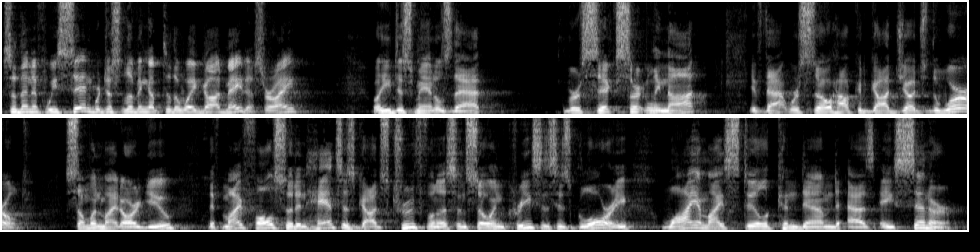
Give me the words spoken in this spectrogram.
So then if we sin, we're just living up to the way God made us, right? Well, he dismantles that. Verse six, certainly not. If that were so, how could God judge the world? Someone might argue, if my falsehood enhances God's truthfulness and so increases his glory, why am I still condemned as a sinner?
